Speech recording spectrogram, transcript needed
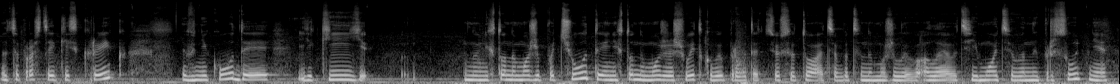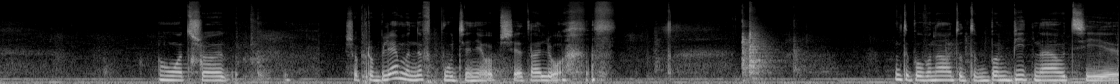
Ну це просто якийсь крик в нікуди, який ну, ніхто не може почути, і ніхто не може швидко виправити цю ситуацію, бо це неможливо. Але ці емоції вони присутні. От що, що проблеми не в Путіні взагалі, алло. Ну, типу, вона тут бомбить на оці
